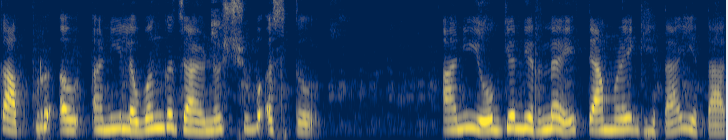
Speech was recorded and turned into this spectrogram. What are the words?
कापूर अव आणि लवंग जाळणं शुभ असतं. आणि योग्य निर्णय त्यामुळे घेता येतात.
